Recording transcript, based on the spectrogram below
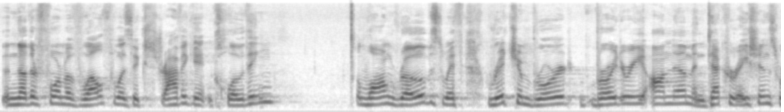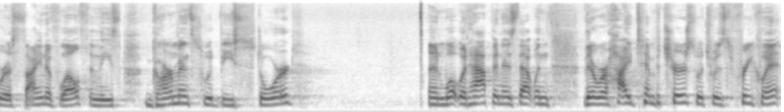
another form of wealth was extravagant clothing. Long robes with rich embroidery on them and decorations were a sign of wealth, and these garments would be stored. And what would happen is that when there were high temperatures, which was frequent,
